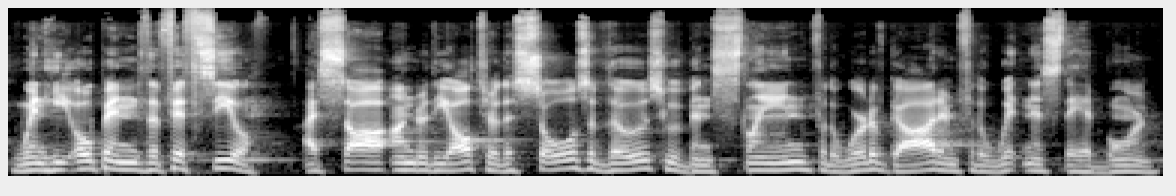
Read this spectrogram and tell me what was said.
When he opened the fifth seal, I saw under the altar the souls of those who have been slain for the word of God and for the witness they had borne.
